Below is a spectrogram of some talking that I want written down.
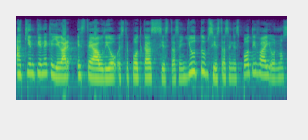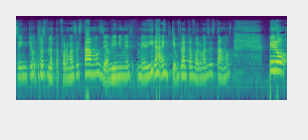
a quién tiene que llegar este audio, este podcast, si estás en YouTube, si estás en Spotify o no sé en qué otras plataformas estamos. Ya Vini me, me dirá en qué plataformas estamos. Pero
